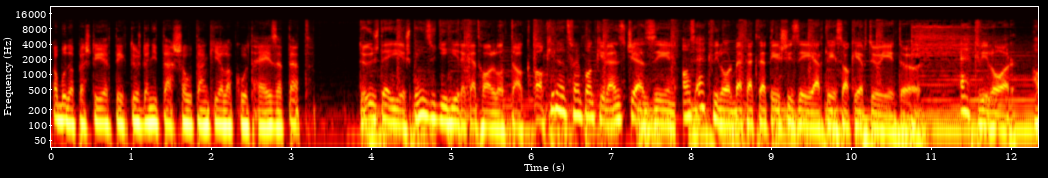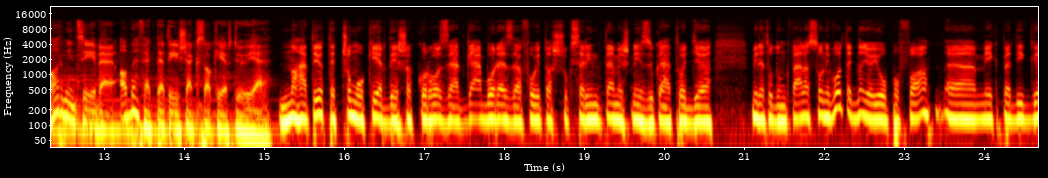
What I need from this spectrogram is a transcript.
a budapesti értéktősde nyitása után kialakult helyzetet. Tőzsdei és pénzügyi híreket hallottak a 90.9 jazz az Equilor befektetési ZRT szakértőjétől. Equilor, 30 éve a befektetések szakértője. Na hát jött egy csomó kérdés akkor hozzád, Gábor, ezzel folytassuk szerintem, és nézzük át, hogy mire tudunk válaszolni. Volt egy nagyon jó pofa, mégpedig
